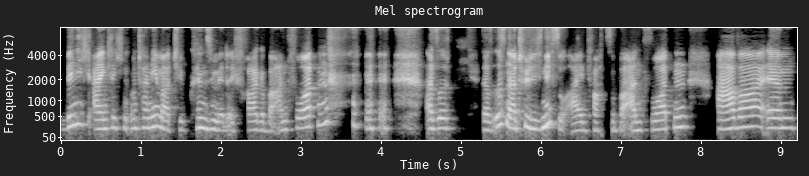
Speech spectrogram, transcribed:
bin ich eigentlich ein Unternehmertyp? Können Sie mir die Frage beantworten? also das ist natürlich nicht so einfach zu beantworten, aber ähm,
